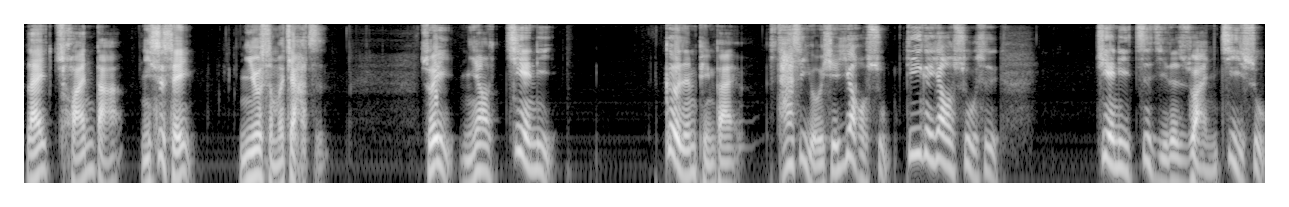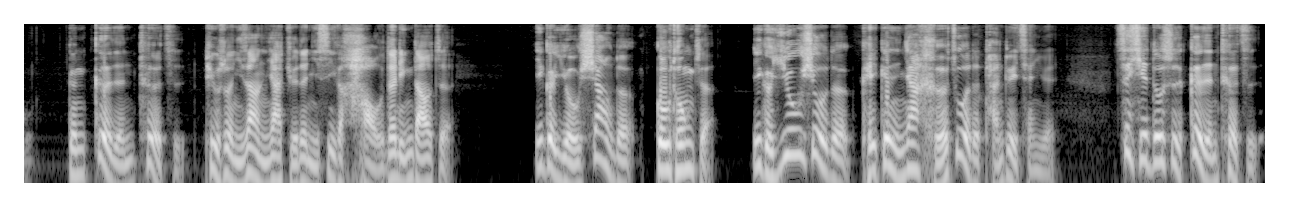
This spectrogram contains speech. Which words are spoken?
来传达你是谁，你有什么价值。所以你要建立个人品牌，它是有一些要素。第一个要素是建立自己的软技术跟个人特质。譬如说，你让人家觉得你是一个好的领导者，一个有效的沟通者，一个优秀的可以跟人家合作的团队成员。这些都是个人特质，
